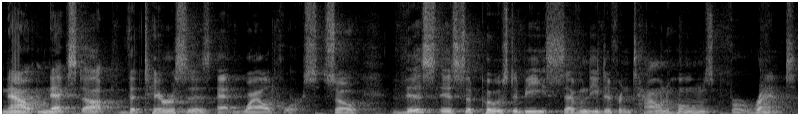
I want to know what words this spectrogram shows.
Now, next up, the terraces at Wild Horse. So this is supposed to be 70 different townhomes for rent.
